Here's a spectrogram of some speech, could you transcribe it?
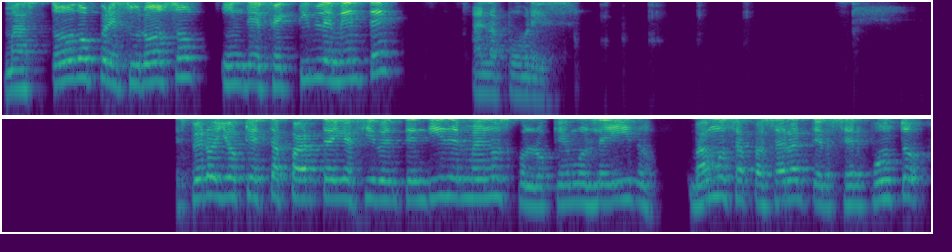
mas todo presuroso indefectiblemente a la pobreza. Espero yo que esta parte haya sido entendida, hermanos, con lo que hemos leído. Vamos a pasar al tercer punto,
